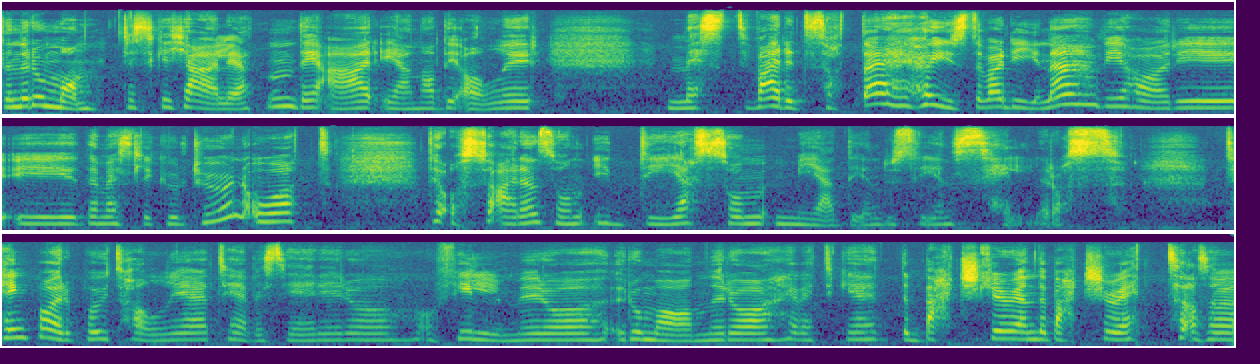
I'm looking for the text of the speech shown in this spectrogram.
den romantiske kjærligheten det er en av de aller mest verdsatte, høyeste verdiene vi har i, i den vestlige kulturen, og at det også er en sånn idé som medieindustrien selger oss. Tenk bare på utallige TV-serier og, og, filmer og romaner og jeg vet ikke, The Bachelor and The Bachelorette altså,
